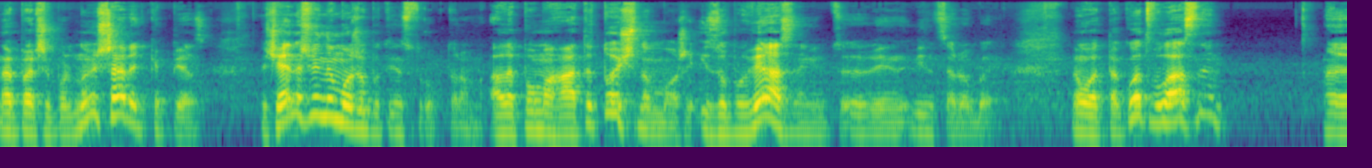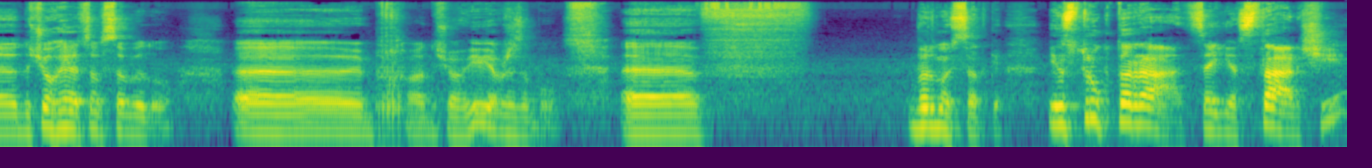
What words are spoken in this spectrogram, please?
на перший порт. Ну і шарить капець. Звичайно ж, він не може бути інструктором, але допомагати точно може. І зобов'язаний він, він, він це робити. От, так от, власне, Е, До чого я це все веду? Е, до чого вів, я вже забув. Е, Вернусь все-таки. Інструктора це є старші.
